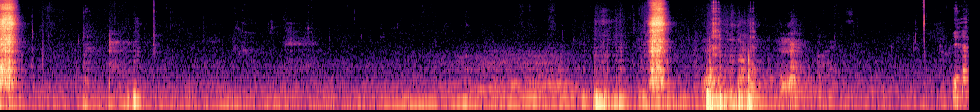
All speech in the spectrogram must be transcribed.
off. You have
